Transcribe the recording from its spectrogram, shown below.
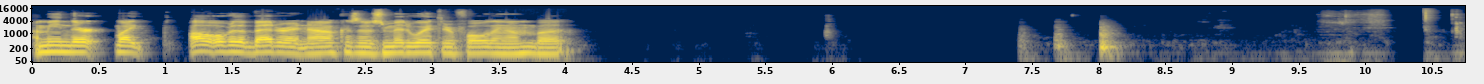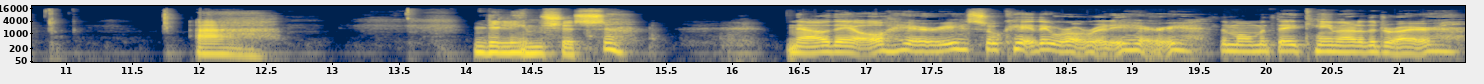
I mean, they're like all over the bed right now because I was midway through folding them, but. Ah. Delicious. Now they all hairy. It's okay, they were already hairy the moment they came out of the dryer.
